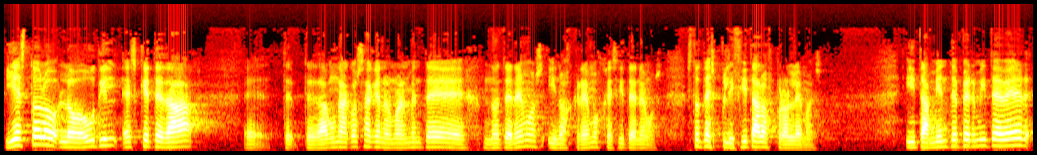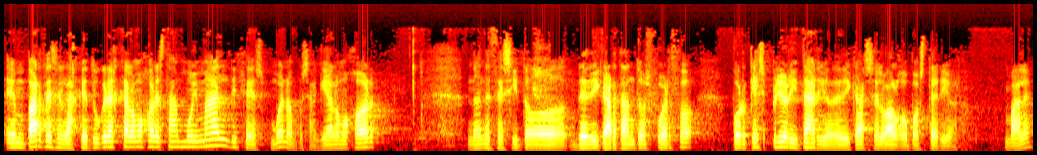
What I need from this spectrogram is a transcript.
Y esto lo, útil es que te da, te da una cosa que normalmente no tenemos y nos creemos que sí tenemos. Esto te explicita los problemas y también te permite ver en partes en las que tú crees que a lo mejor estás muy mal, dices, bueno, pues aquí a lo mejor no necesito dedicar tanto esfuerzo porque es prioritario dedicárselo a algo posterior, ¿vale?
